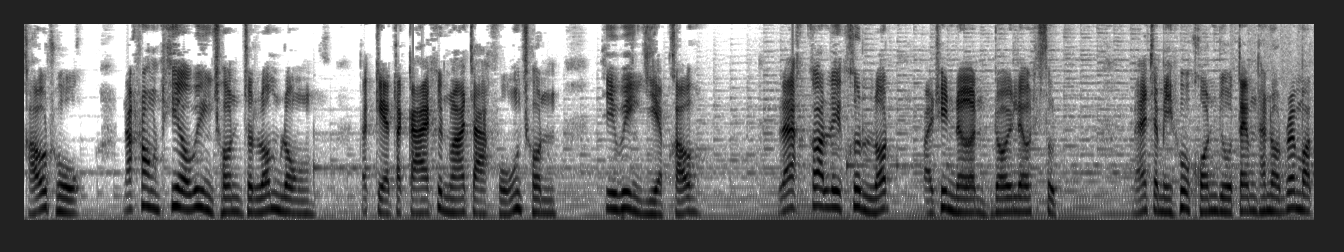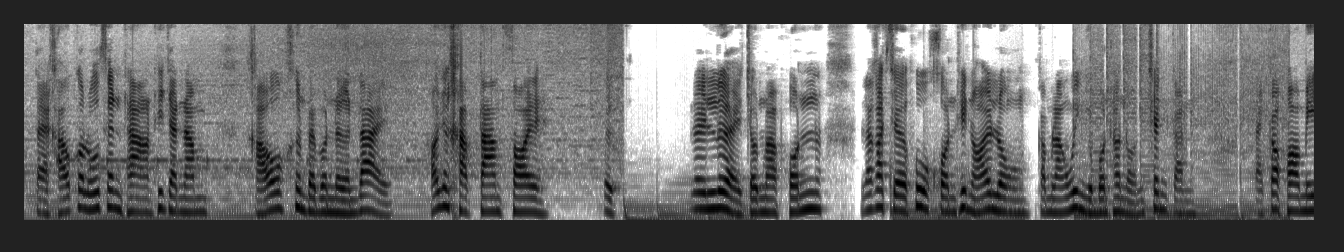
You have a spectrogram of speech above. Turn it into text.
เขาถูกนักท่องเที่ยววิ่งชนจนล้มลง ตะเกียกตะกายขึ้นมาจากฝูงชนที่วิ่งเหยียบเขา และก็รีบขึ้นรถไปที่เนินโดยเร็วที่สุด แม้จะมีผู้คนอยู่เต็มถนนไปหมด แต่เขาก็รู้เส้นทางที่จะนำเขาขึ้นไปบนเนินได้ เขาจึงขับตามซอยตึกเรื่อยๆ จนมาพ้น แล้วก็เจอผู้คนที่น้อยลงกำลังวิ่งอยู่บนถนนเช่นกัน แต่ก็พอมี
